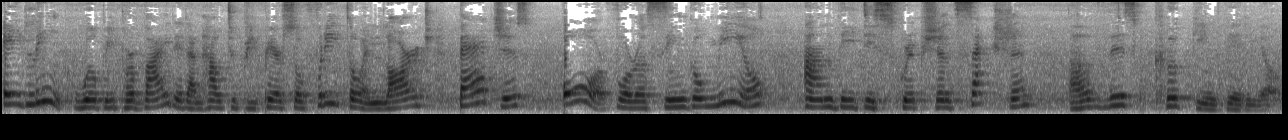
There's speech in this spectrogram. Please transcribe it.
A link will be provided on how to prepare sofrito in large batches or for a single meal on the description section of this cooking video.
